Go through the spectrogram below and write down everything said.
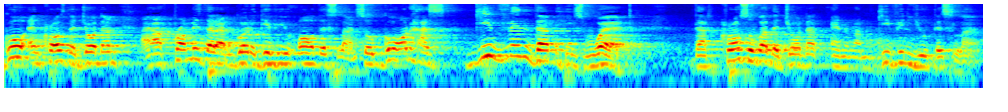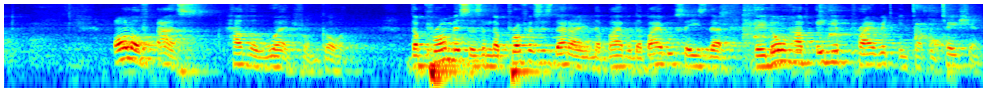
go and cross the Jordan. I have promised that I'm going to give you all this land. So God has given them his word that cross over the Jordan and I'm giving you this land. All of us have a word from God. The promises and the prophecies that are in the Bible, the Bible says that they don't have any private interpretation.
